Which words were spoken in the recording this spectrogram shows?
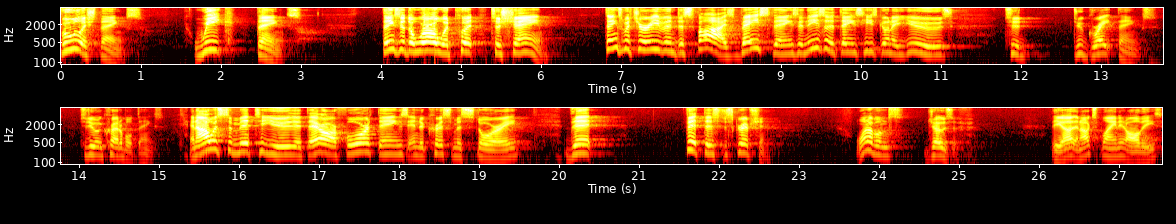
foolish things, weak things, things that the world would put to shame, things which are even despised, base things, and these are the things He's going to use to do great things, to do incredible things. And I would submit to you that there are four things in the Christmas story that fit this description. One of them's Joseph. The other, and I'll explain it, all these.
